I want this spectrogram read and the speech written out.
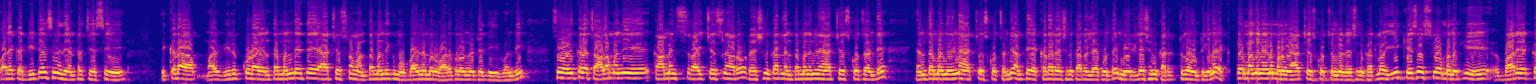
వారి యొక్క డీటెయిల్స్ అనేది ఎంటర్ చేసి ఇక్కడ మరి వీరికి కూడా ఎంతమంది అయితే యాడ్ చేస్తున్నాం అంతమందికి మొబైల్ నెంబర్ వాడుకలో ఉండేది ఇవ్వండి. సో ఇక్కడ చాలామంది కామెంట్స్ రైట్ చేస్తున్నారు. రేషన్ కార్డులు ఎంతమందిని యాడ్ చేసుకోవచ్చు అంటే ఎంతమందినైనా యాడ్ చేసుకోవచ్చు అండి అంటే ఎక్కడ రేషన్ కార్డు లేకుంటే మీ రిలేషన్ కరెక్ట్గా ఉంటే ఎక్కడ మందినైనా మనం యాడ్ చేసుకోవచ్చు అండి రేషన్ కార్డులో. ఈ కేసెస్లో మనకి భార్య యొక్క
